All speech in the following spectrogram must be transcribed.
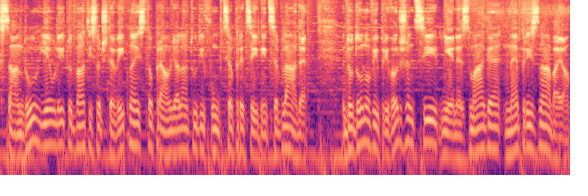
Sandu je v letu 2019 opravljala tudi funkcijo predsednice vlade. Dodonovi privrženci njene zmage ne priznavajo,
